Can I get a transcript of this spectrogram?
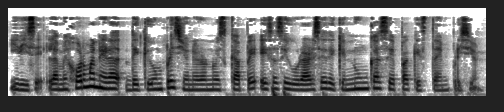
y dice, la mejor manera de que un prisionero no escape es asegurarse de que nunca sepa que está en prisión.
